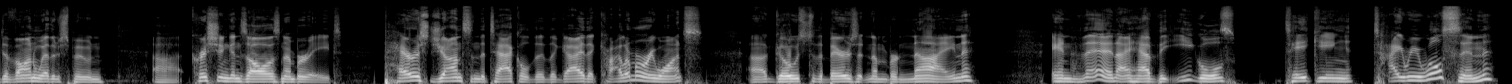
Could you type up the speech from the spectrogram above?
Devon Witherspoon, uh, Christian Gonzalez, number eight, Paris Johnson, the tackle, the, the guy that Kyler Murray wants, uh, goes to the Bears at number nine. And then I have the Eagles taking Tyree Wilson.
